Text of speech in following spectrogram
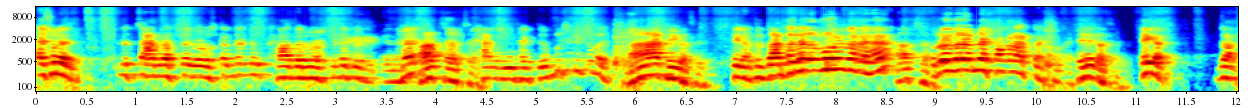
তাই শুনেন চা নাস্তার ব্যবস্থাটা একটু খাওয়া দাওয়ার ব্যবস্থাটা করে দিতেন হ্যাঁ? আচ্ছা আচ্ছা। সারাদিন থাকতে হবে বুঝলি তো ভাই হ্যাঁ ঠিক আছে। ঠিক আছে যান তাহলে রবিবারে হ্যাঁ? আচ্ছা। রবিবারে আপনার সকাল আটটার সময়। ঠিক আছে। ঠিক আছে যান।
